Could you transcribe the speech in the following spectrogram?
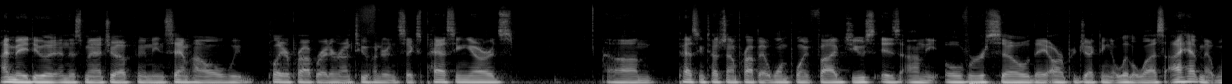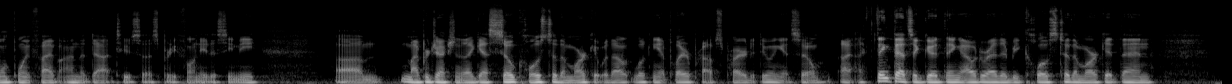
I may do it in this matchup. I mean, Sam Howell, we player prop right around 206 passing yards. Um, passing touchdown prop at 1.5. Juice is on the over, so they are projecting a little less. I have him at 1.5 on the dot, too, so that's pretty funny to see me. Um, my projection, I guess, so close to the market without looking at player props prior to doing it. So I, I think that's a good thing. I would rather be close to the market than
